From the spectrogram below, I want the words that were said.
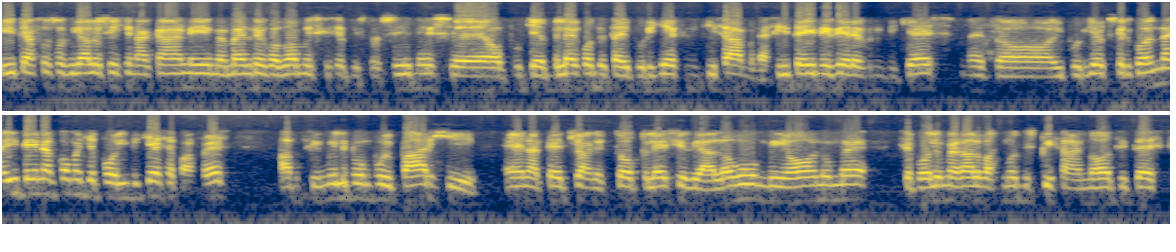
είτε αυτός ο διάλογος έχει να κάνει με μέτρα οικοδόμησης εμπιστοσύνης ε, όπου και εμπλέκονται τα Υπουργεία Εθνικής Άμυνας είτε είναι διερευνητικές με το Υπουργείο Εξωτερικών είτε είναι ακόμα και πολιτικές επαφές από τη στιγμή λοιπόν που υπάρχει ένα τέτοιο ανοιχτό πλαίσιο διαλόγου, μειώνουμε σε πολύ μεγάλο βαθμό τις πιθανότητες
